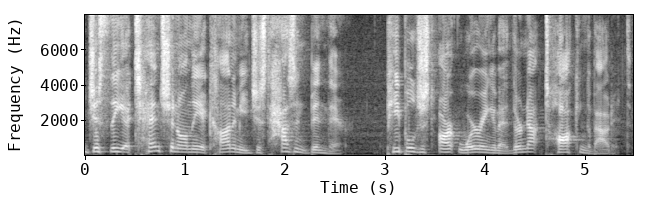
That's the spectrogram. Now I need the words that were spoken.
just the attention on the economy just hasn't been there. People just aren't worrying about it. They're not talking about it.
